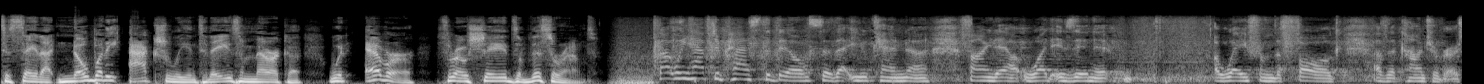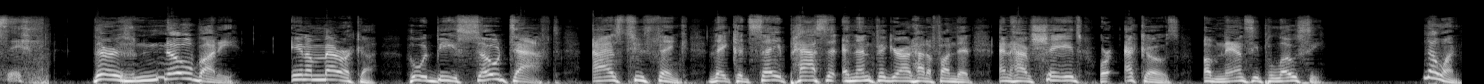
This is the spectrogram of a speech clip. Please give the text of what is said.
to say that. Nobody actually in today's America would ever throw shades of this around. But we have to pass the bill so that you can uh, find out what is in it away from the fog of the controversy. There is nobody in America who would be so daft as to think they could say pass it and then figure out how to fund it and have shades or echoes of Nancy Pelosi. No one.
